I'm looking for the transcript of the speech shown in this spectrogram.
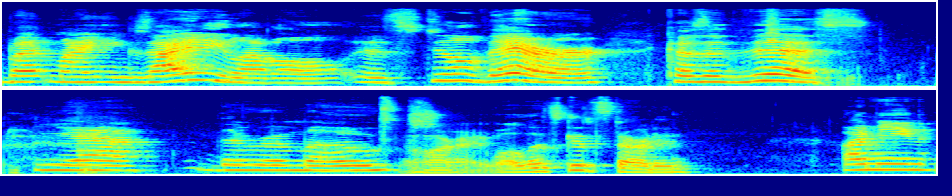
but my anxiety level is still there because of this. Yeah, the remote. All right, well, let's get started. I mean,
